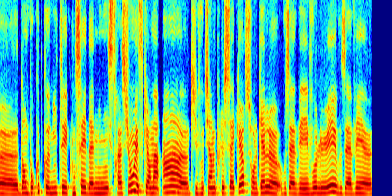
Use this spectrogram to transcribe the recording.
euh, dans beaucoup de comités et conseils d'administration, est-ce qu'il y en a un qui vous tient le plus à cœur, sur lequel vous avez évolué, vous avez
